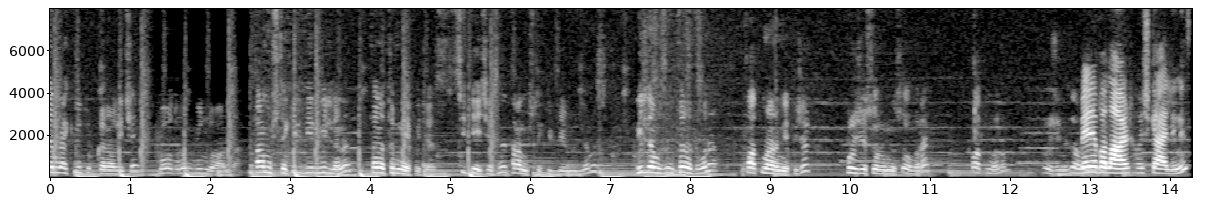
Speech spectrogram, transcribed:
Zemlak YouTube kanalı için Bodrum Gündoğan'da tam müstakil bir villanın tanıtımını yapacağız. Site içerisinde tam müstakil bir villamız. Villamızın tanıtımını Fatma Hanım yapacak. Proje sorumlusu olarak Fatma Hanım projemizi. Merhabalar, hoş geldiniz.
